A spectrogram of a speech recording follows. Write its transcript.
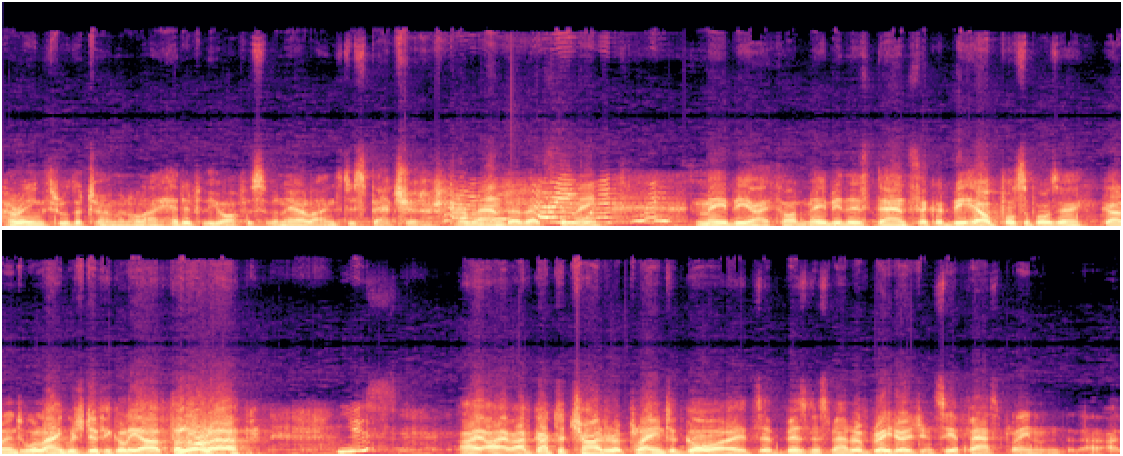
Hurrying through the terminal, I headed for the office of an airlines dispatcher. Piranda, that's the name. wait. Maybe, I thought, maybe this dancer could be helpful. Suppose I got into a language difficulty. Uh, Falura, Yes? I, I, I've got to charter a plane to Goa. It's a business matter of great urgency, a fast plane, uh,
